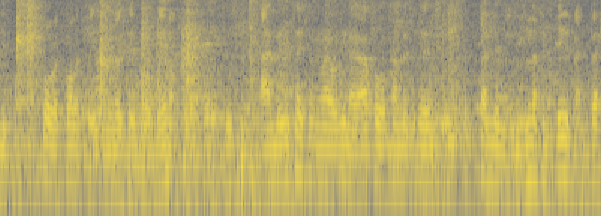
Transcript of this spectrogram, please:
you're for equality, and they say, well, we're not for equality. And they'd say something like, you know, I thought feminism, feminism's nothing to do with men. But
